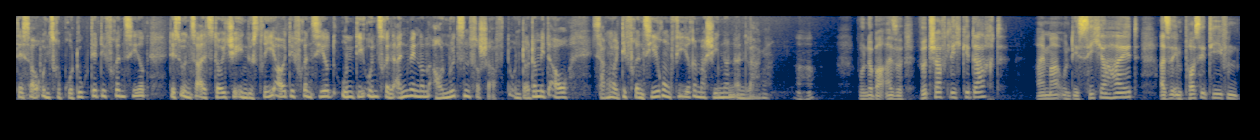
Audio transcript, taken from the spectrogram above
Das auch unsere Produkte differenziert, das uns als deutsche Industrie auch differenziert und die unseren Anwendern auch Nutzen verschafft und damit auch, sagen wir, Differenzierung für ihre Maschinen und Anlagen. Aha. Wunderbar. Also wirtschaftlich gedacht, einmal und die Sicherheit, also im positiven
